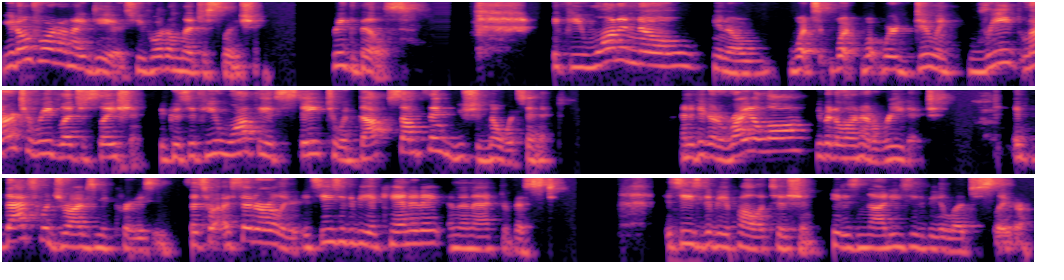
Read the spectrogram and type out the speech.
You don't vote on ideas, you vote on legislation. Read the bills if you want to know, you know, what's what what we're doing, read learn to read legislation because if you want the state to adopt something, you should know what's in it. And if you're going to write a law, you better learn how to read it. And that's what drives me crazy. That's what I said earlier. It's easy to be a candidate and an activist. It's easy to be a politician. It is not easy to be a legislator.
